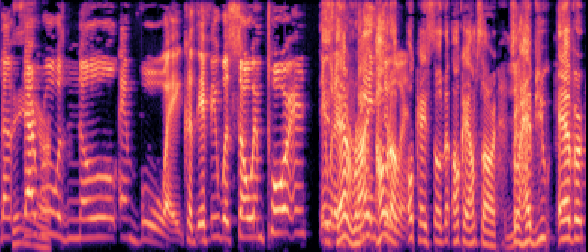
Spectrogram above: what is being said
was the- that rule was null and void. Because if it was so important, they Is would that have right? been Hold up. doing. Okay, so okay, I'm sorry. So have you ever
